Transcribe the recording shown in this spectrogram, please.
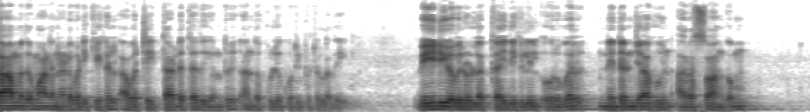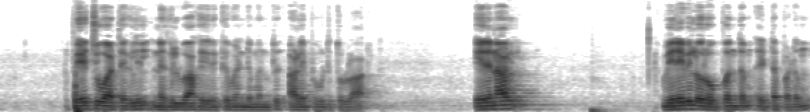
தாமதமான நடவடிக்கைகள் அவற்றை தடுத்தது என்று அந்த குழு குறிப்பிட்டுள்ளது. வீடியோவில் உள்ள கைதிகளில் ஒருவர் நெதன்ஜாகுவின் அரசாங்கம் பேச்சுவார்த்தைகளில் நெகிழ்வாக இருக்க வேண்டும் என்று அழைப்பு விடுத்துள்ளார். இதனால் விரைவில் ஒரு ஒப்பந்தம் எட்டப்படும்.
